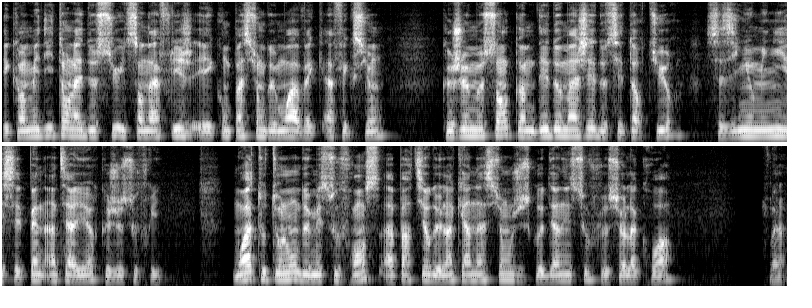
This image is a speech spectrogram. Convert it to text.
et qu'en méditant là-dessus il s'en afflige et ait compassion de moi avec affection, que je me sens comme dédommagé de ces tortures, ces ignominies et ces peines intérieures que je souffris. Moi, tout au long de mes souffrances, à partir de l'incarnation jusqu'au dernier souffle sur la croix, voilà,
